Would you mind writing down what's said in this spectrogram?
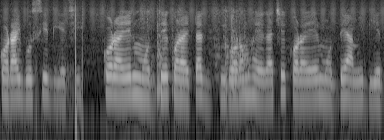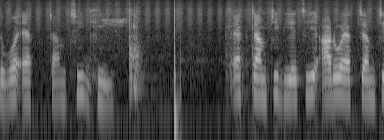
কড়াই বসিয়ে দিয়েছি। কড়াইয়ের মধ্যে কড়াইটা গরম হয়ে গেছে। কড়াইয়ের মধ্যে আমি দিয়ে দেবো এক চামচি ঘি। এক চামচি দিয়েছি। আরও এক চামচি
